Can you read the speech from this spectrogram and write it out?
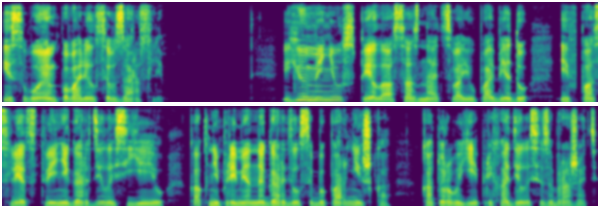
и с воем повалился в заросли. Юми не успела осознать свою победу и впоследствии не гордилась ею, как непременно гордился бы парнишка — которого ей приходилось изображать.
